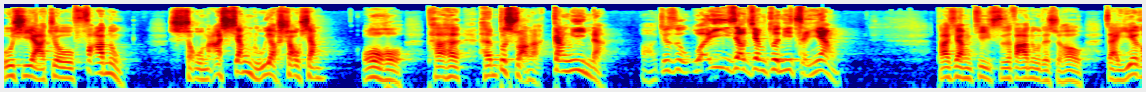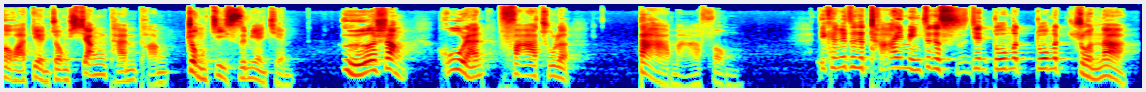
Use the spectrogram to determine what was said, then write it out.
乌西亚就发怒，手拿香炉要烧香。哦，他很很不爽啊，刚硬呐，啊，就是我一直要这样做，你怎样？他向祭司发怒的时候，在耶和华殿中香坛旁众祭司面前，额上忽然发出了大麻风。你看看这个 timing，这个时间多么多么准啊！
